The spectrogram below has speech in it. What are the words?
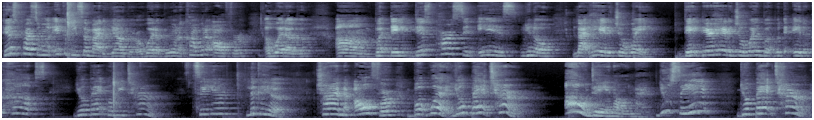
This person, it could be somebody younger or whatever, want to come with an offer or whatever. Um, but they, this person is, you know, like headed your way. They, they're headed your way, but with the eight of cups, your back gonna be turned. See here? Look at here. Trying to offer, but what? Your back turned all day and all night. You see it? Your back turned.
